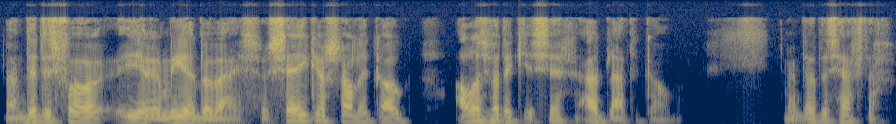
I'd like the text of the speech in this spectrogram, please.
Nou, dit is voor Jeremia het bewijs. Zeker zal ik ook alles wat ik je zeg uit laten komen. En dat is heftig.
